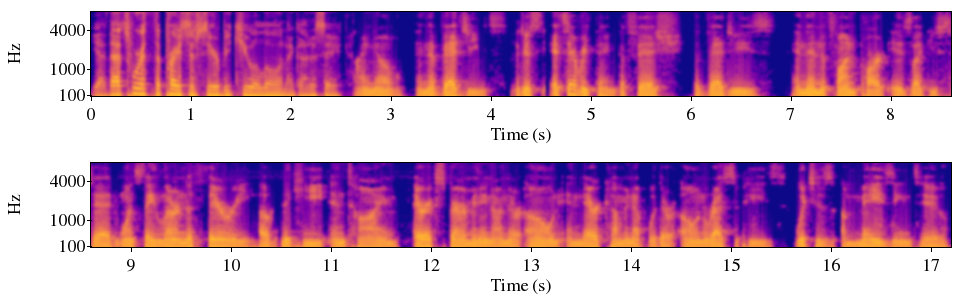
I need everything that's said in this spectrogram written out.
Yeah, that's worth the price of SearBQ alone, I gotta say. I know. And the veggies, just it's everything. The fish, the veggies. And then the fun part is like you said, once they learn the theory of the heat and time, they're experimenting on their own and they're coming up with their own recipes, which is amazing too.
